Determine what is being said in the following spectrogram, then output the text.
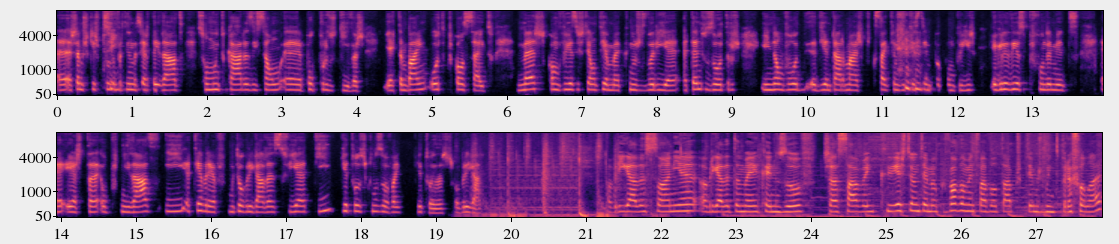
uh, achamos que as pessoas Sim. a partir de uma certa idade são muito caras e são uh, pouco produtivas. E é também outro preconceito. Mas, como vês, isto é um tema que nos levaria a tantos outros e não vou adiantar mais porque sei que temos aqui esse tempo para cumprir. Agradeço profundamente uh, esta oportunidade e até breve. Muito obrigada, Sofia, a ti e a todos que nos ouvem e a todas. Obrigada. Obrigada, Sónia. Obrigada também a quem nos ouve. Já sabem que este é um tema que provavelmente vai voltar porque temos muito para falar.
